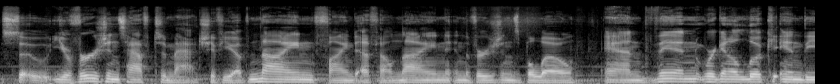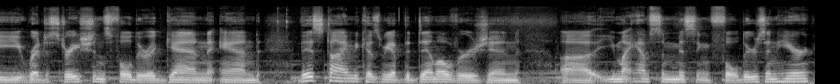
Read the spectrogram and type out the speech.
so your versions have to match. If you have 9, find FL9 in the versions below. And then we're gonna look in the registrations folder again, and this time because we have the demo version, uh, you might have some missing folders in here.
